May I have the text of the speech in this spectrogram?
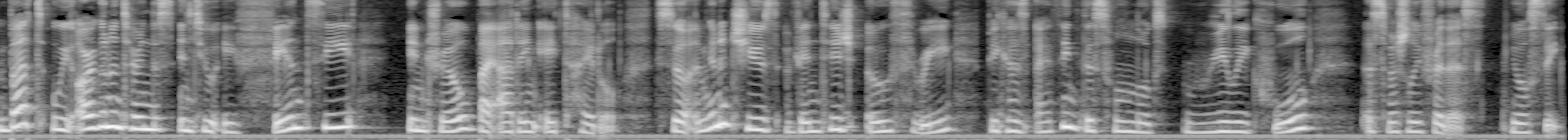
but we are going to turn this into a fancy intro by adding a title. So I'm going to choose Vintage 03 because I think this one looks really cool, especially for this. You'll see.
